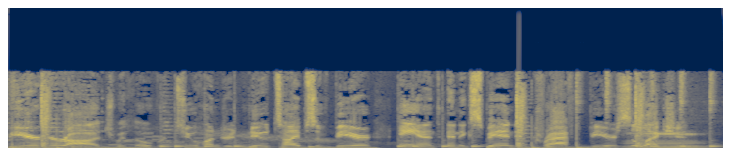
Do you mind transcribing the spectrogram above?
Beer Garage with over 200 new types of beer and an expanded craft beer selection.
